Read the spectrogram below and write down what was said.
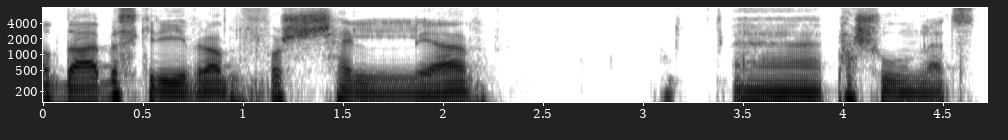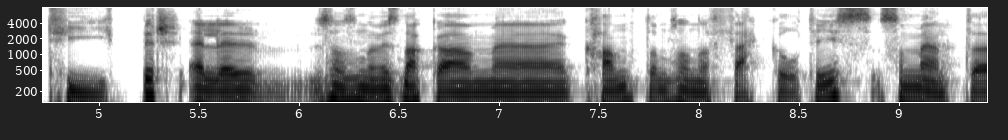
og der beskriver han forskjellige eh, personlighetstyper, eller sånn som når vi snakka med Kant om sånne faculties, som mente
